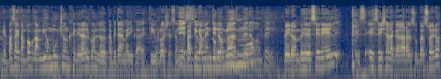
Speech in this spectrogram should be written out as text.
me pasa que tampoco cambió mucho en general con lo del Capitán América de Steve Rogers. Son Es prácticamente lo mismo, pero con Peggy. pero en vez de ser él, es, es ella la que agarra el super suero.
